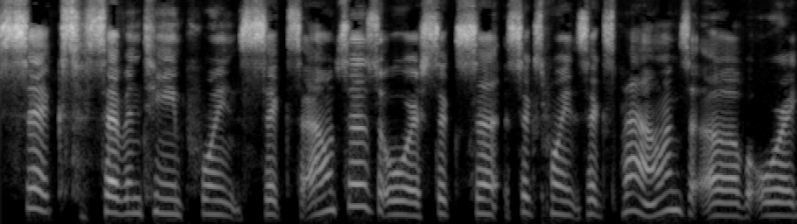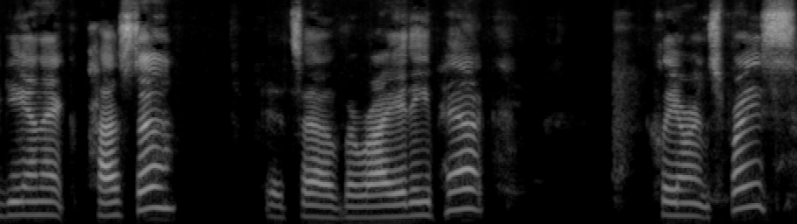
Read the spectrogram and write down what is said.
Six 17.6 ounces or 6, 6.6 pounds of organic pasta. It's a variety pack. Clearance price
